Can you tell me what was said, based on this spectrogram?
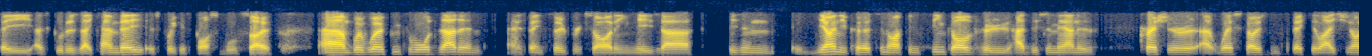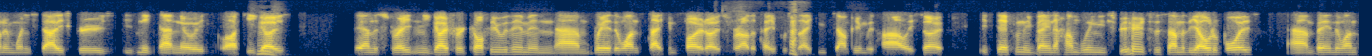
be as good as they can be as quick as possible. So um, we're working towards that, and, and it's been super exciting. He's uh, isn't the only person I can think of who had this amount of pressure at West Coast and speculation on him when he started his career is, is Nick Naitanui. Like he Hmm. goes down the street and you go for a coffee with him, and um, we're the ones taking photos for other people so they can jump in with Harley. So it's definitely been a humbling experience for some of the older boys, um, being the ones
